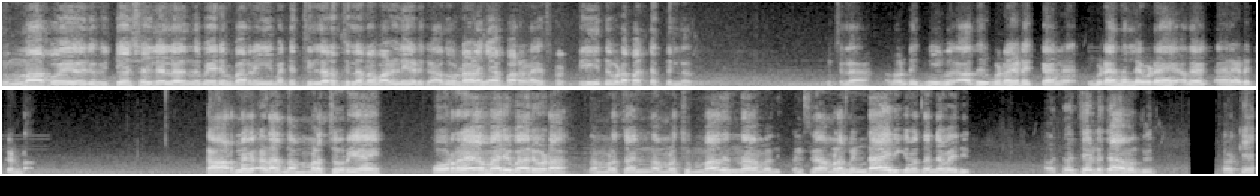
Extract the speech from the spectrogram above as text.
ചുമ്മാ പോയി ഒരു സിറ്റുവേഷൻ ഇല്ലല്ലോ എന്ന് പേരും പറഞ്ഞ് ഈ മറ്റേ ചില്ലറ ചില്ലറ വള്ളി എടുക്കുക അതുകൊണ്ടാണ് ഞാൻ പറയണത് സ്ട്രിക്ട്ലി ഇത് ഇവിടെ പറ്റത്തില്ലത്. മനസ്സിലായ? അതുകൊണ്ട് ഇനി അത് ഇവിടെ എടുക്കാൻ ഇവിടെ എന്നല്ല ഇവിടെ അത് അങ്ങനെ എടുക്കണ്ട. കാരണം എടാ നമ്മളെ ചൊറിയായി കൊറേ വരോടാ. നമ്മളെ നമ്മളെ ചുമ്മാ നിന്നാ മതി. മനസ്സിലായി? നമ്മളെ മിണ്ടായിരിക്കുമ്പോ തന്നെ വരും. അതൊക്കെ വെച്ച് എടുക്കാം നമുക്ക്. ഓക്കെ.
